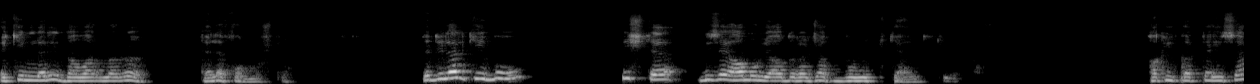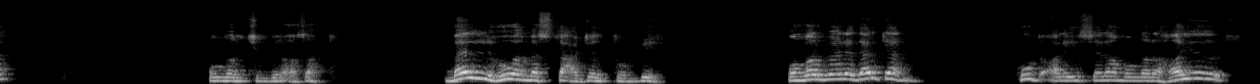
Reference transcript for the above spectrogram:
Ekinleri, davarları telef olmuştu. Dediler ki bu işte bize yağmur yağdıracak bulut geldi diyorlar. Hakikatte ise onlar için bir azap. Bel huve mesta'celtum bih. Onlar böyle derken Hud aleyhisselam onlara hayır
